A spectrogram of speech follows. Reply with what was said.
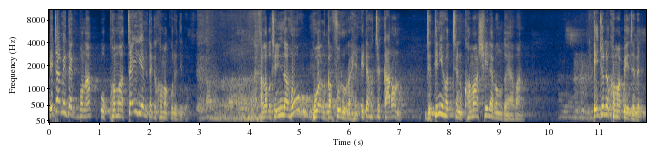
এটা আমি দেখব না। ও ক্ষমা চাইলে আমি তাকে ক্ষমা করে দিব। আল্লাহ বলছেন, ইন্নাহু হুয়াল গফুরুর রাহিম। এটা হচ্ছে কারণ যে তিনি হচ্ছেন ক্ষমাশীল এবং দয়াবান। এই জন্য ক্ষমা পেয়ে যাবেন।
